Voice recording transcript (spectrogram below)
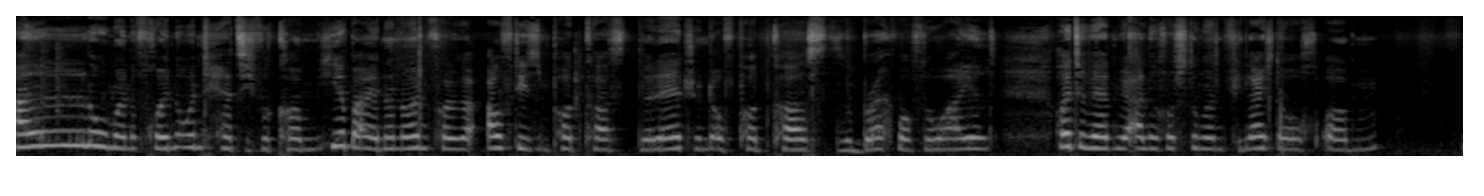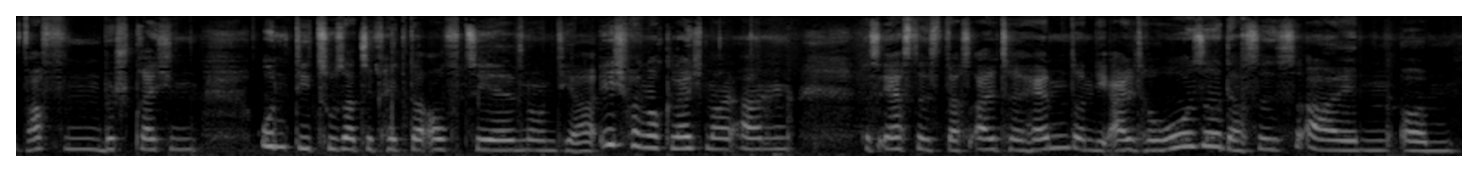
Hallo meine Freunde und herzlich willkommen hier bei einer neuen Folge auf diesem Podcast The Legend of Podcast The Breath of the Wild. Heute werden wir alle Rüstungen, vielleicht auch ähm, Waffen besprechen und die Zusatzeffekte aufzählen. Und ja, ich fange auch gleich mal an. Das erste ist das alte Hemd und die alte Hose. Das ist ein, ähm,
